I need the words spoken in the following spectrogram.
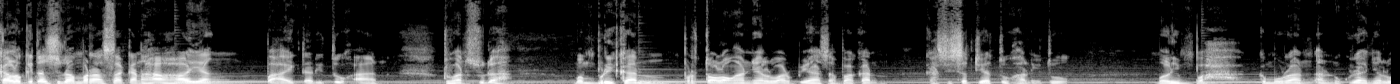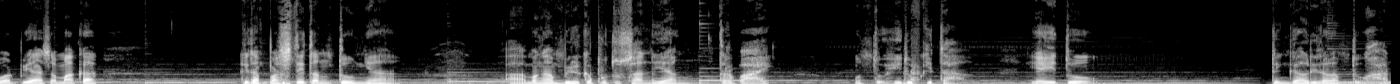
Kalau kita sudah merasakan hal-hal yang baik dari Tuhan, Tuhan sudah memberikan pertolongannya luar biasa, bahkan kasih setia Tuhan itu melimpah, kemurahan anugerahnya luar biasa, maka kita pasti tentunya mengambil keputusan yang terbaik untuk hidup kita, yaitu tinggal di dalam Tuhan,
